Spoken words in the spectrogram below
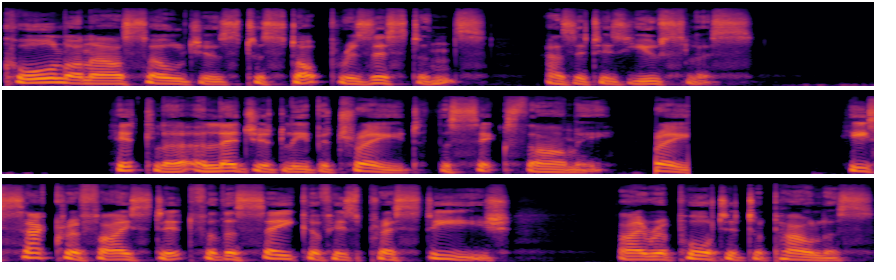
call on our soldiers to stop resistance as it is useless. Hitler allegedly betrayed the Sixth Army. He sacrificed it for the sake of his prestige, I reported to Paulus.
